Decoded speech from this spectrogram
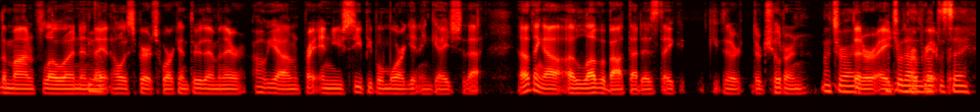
the mind flowing and Yep. the Holy Spirit's working through them, and they're oh yeah, I'm pray-. and you see people more getting engaged to that. The other thing I, I love about that is they their their children That's right. that are age That's what I was about to appropriate say.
